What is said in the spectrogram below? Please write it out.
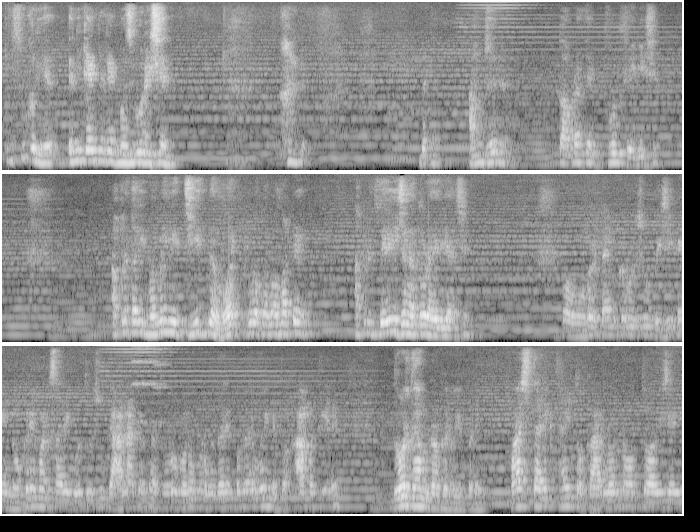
પણ શું કરીએ? એની કંઈક ને કંઈક મજબૂરી છે. બેટા આમ જોઈને તો આપણાથી એક ભૂલ થઈ ગઈ છે. આપણે તારી મમ્મીની જીદને વટ પૂરો કરવા માટે આપણે બે જણા તોડાઈ રહ્યા છે. તો ઓવર ટાઈમ કરું છું બીજી કઈ નોકરી પણ સારી ગોતું છું કે આના કરતાં થોડો ઘણો પણ વધારે પગાર હોય ને તો આમ અત્યારે દોડધામ ન કરવી પડે. પાંચ તારીખ થાય તો કાર લોનનો હપ્તો આવી જાય.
